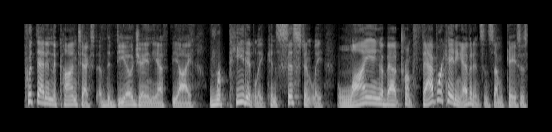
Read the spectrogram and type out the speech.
Put that in the context of the DOJ and the FBI repeatedly, consistently lying about Trump, fabricating evidence in some cases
